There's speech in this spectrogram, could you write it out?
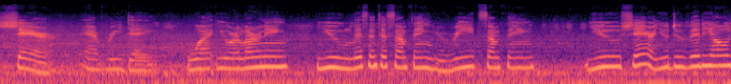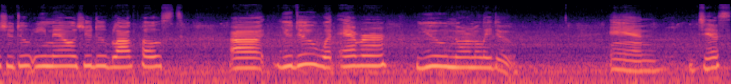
share every day what you are learning. You listen to something, you read something, you share you do videos you do emails you do blog posts uh, you do whatever you normally do. And just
